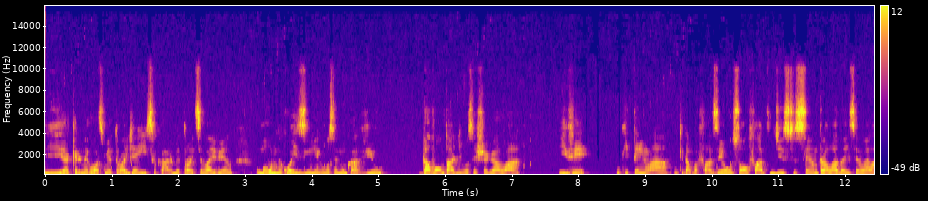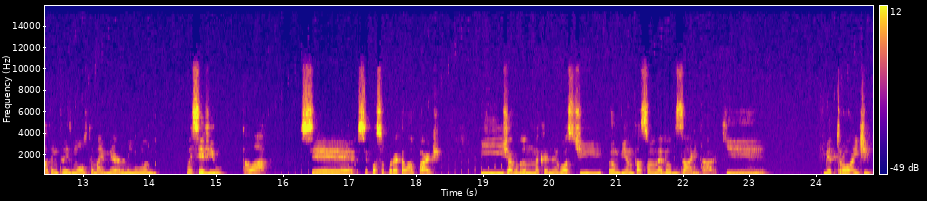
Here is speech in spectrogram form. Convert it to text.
E é aquele negócio, Metroid é isso, cara. Metroid você vai vendo. Uma única coisinha que você nunca viu, dá vontade de você chegar lá e ver o que tem lá, o que dá para fazer, ou só o fato disso. Se você entrar lá, daí você vai lá, tem três monstros, tem mais merda nenhuma ali. Mas você viu, tá lá. Você, você passou por aquela parte. E já grudando naquele negócio de ambientação e level design, cara, que Metroid,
